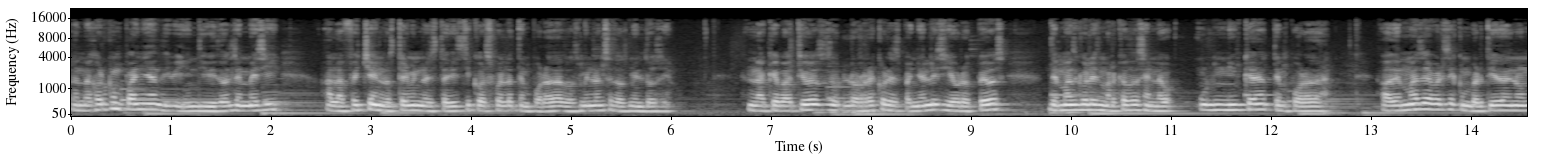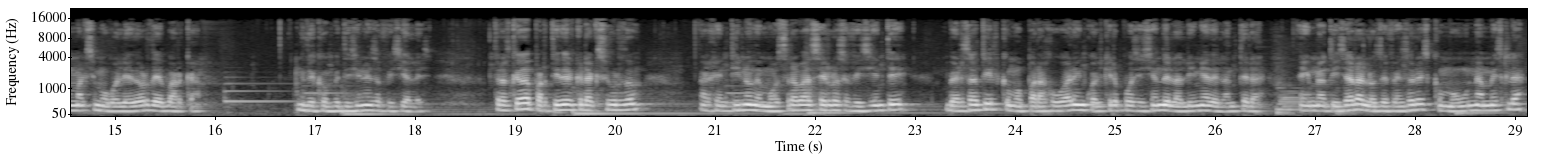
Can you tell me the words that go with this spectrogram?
La mejor campaña individual de Messi a la fecha en los términos estadísticos fue la temporada 2011-2012, en la que batió los récords españoles y europeos de más goles marcados en la única temporada, además de haberse convertido en un máximo goleador de Barca de competiciones oficiales. Tras cada partido el crack zurdo argentino demostraba ser lo suficiente versátil como para jugar en cualquier posición de la línea delantera e hipnotizar a los defensores como una mezcla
